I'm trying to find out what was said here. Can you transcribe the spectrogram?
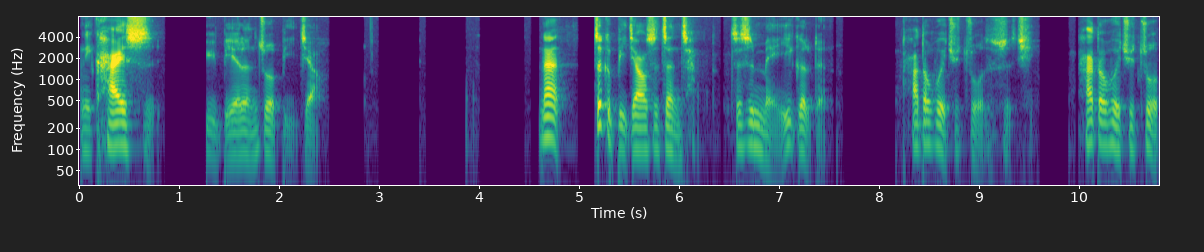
你开始与别人做比较，那这个比较是正常的，这是每一个人他都会去做的事情，他都会去做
